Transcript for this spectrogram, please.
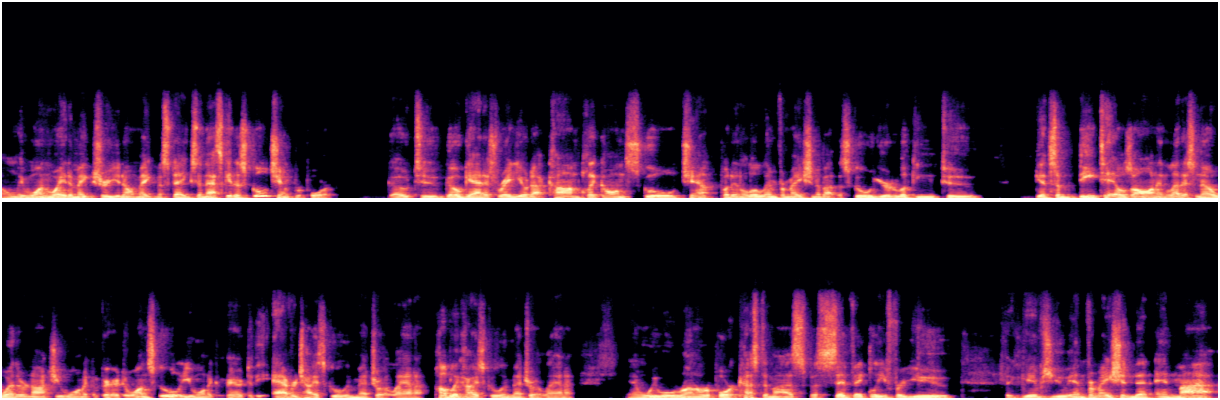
only one way to make sure you don't make mistakes and that's get a school chimp report go to gogaddisradio.com, click on School Chimp, put in a little information about the school you're looking to get some details on, and let us know whether or not you want to compare it to one school or you want to compare it to the average high school in Metro Atlanta, public high school in Metro Atlanta. And we will run a report customized specifically for you that gives you information that, in my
